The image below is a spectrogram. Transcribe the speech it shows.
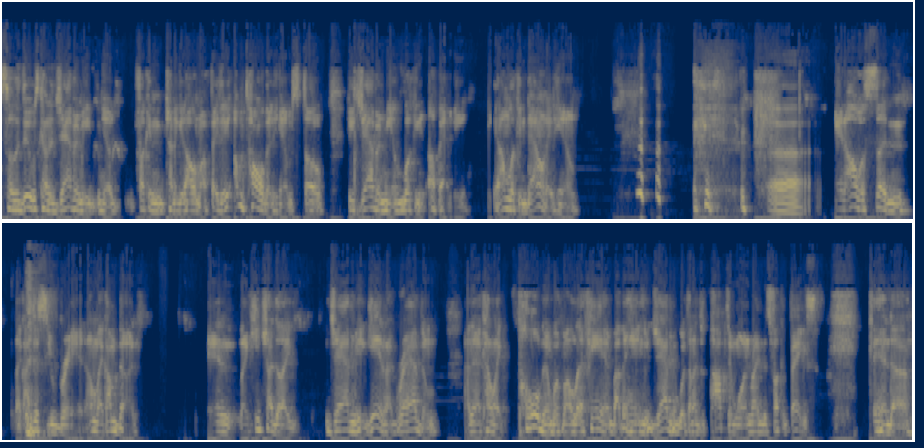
so the dude was kind of jabbing me, you know, fucking trying to get all in my face. I'm taller than him, so he's jabbing me and looking up at me, and I'm looking down at him. Uh, and all of a sudden, like I just see red. I'm like, I'm done. And like he tried to like jab me again, and I grabbed him, and then I kind of like pulled him with my left hand by the hand he was jabbing me with, and I just popped him one right in his fucking face. And uh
